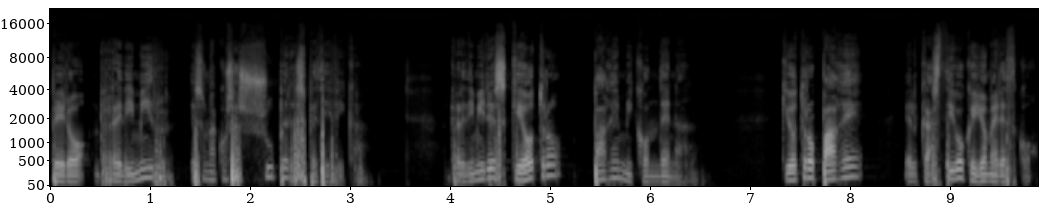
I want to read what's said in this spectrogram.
Pero redimir es una cosa súper específica. Redimir es que otro pague mi condena, que otro pague el castigo que yo merezco.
